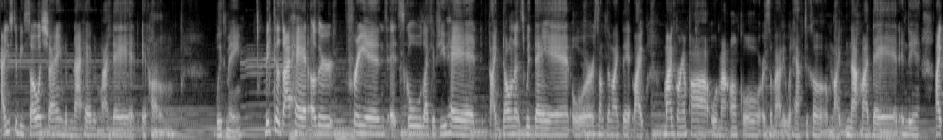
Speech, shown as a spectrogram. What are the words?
I used to be so ashamed of not having my dad at home with me because I had other friends at school. Like if you had like donuts with dad or something like that, like my grandpa or my uncle or somebody would have to come, like not my dad. And then like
